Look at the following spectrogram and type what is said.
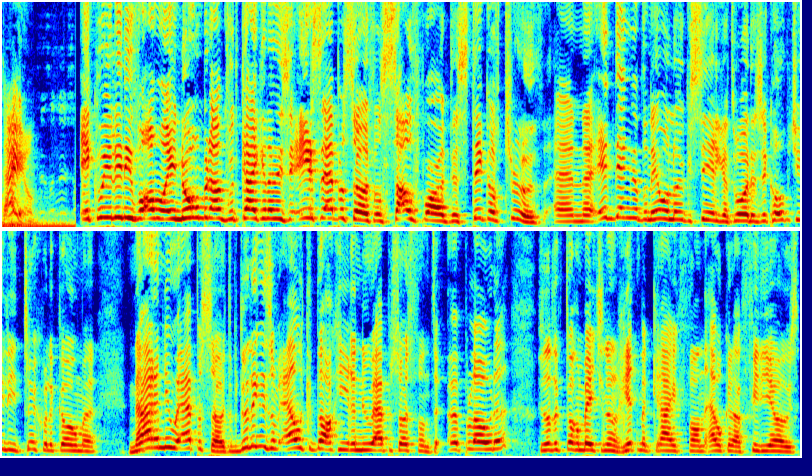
Damn. Ik wil jullie in ieder geval allemaal enorm bedanken voor het kijken naar deze eerste episode van South Park, The Stick of Truth. En eh, ik denk dat het een hele leuke serie gaat worden, dus ik hoop dat jullie terug willen komen naar een nieuwe episode. De bedoeling is om elke dag hier een nieuwe episode van te uploaden, zodat ik toch een beetje een ritme krijg van elke dag video's.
